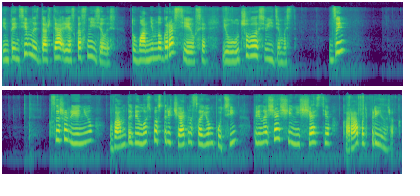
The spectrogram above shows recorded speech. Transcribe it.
интенсивность дождя резко снизилась. Туман немного рассеялся, и улучшилась видимость. Дзынь! К сожалению, вам довелось повстречать на своем пути приносящий несчастье корабль-призрак.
